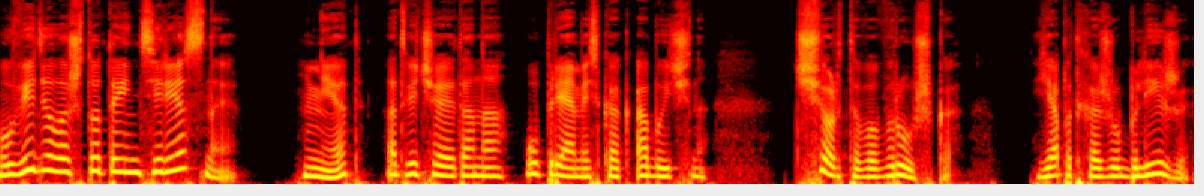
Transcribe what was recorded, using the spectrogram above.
«Увидела что-то интересное?» «Нет», — отвечает она, упрямясь, как обычно. «Чёртова врушка!» Я подхожу ближе,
